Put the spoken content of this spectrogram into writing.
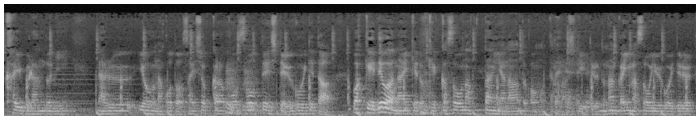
かいブランドになるようなことを最初からこう想定して動いてたわけではないけど結果そうなったんやなとか思って話聞いてるとなんか今そういう動いてる、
